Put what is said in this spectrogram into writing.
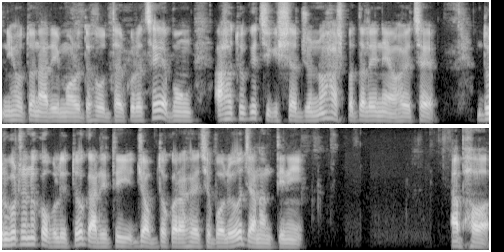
নিহত নারীর মরদেহ উদ্ধার করেছে এবং আহতকে চিকিৎসার জন্য হাসপাতালে নেওয়া হয়েছে। দুর্ঘটনা কবলিত গাড়িটি জব্দ করা হয়েছে বলেও জানান তিনি। আবহাওয়া।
